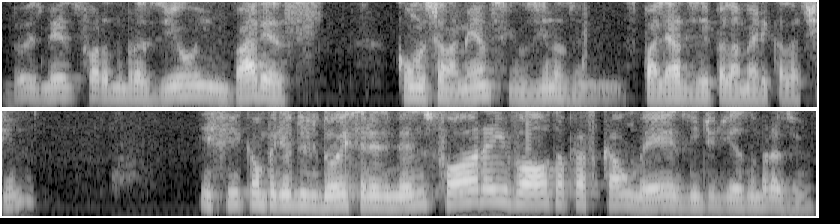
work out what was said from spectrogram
Dois meses fora do Brasil em várias comissionamentos, em usinas espalhadas aí pela América Latina e fica um período de dois, três meses fora e volta para ficar um mês, 20 dias no Brasil.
